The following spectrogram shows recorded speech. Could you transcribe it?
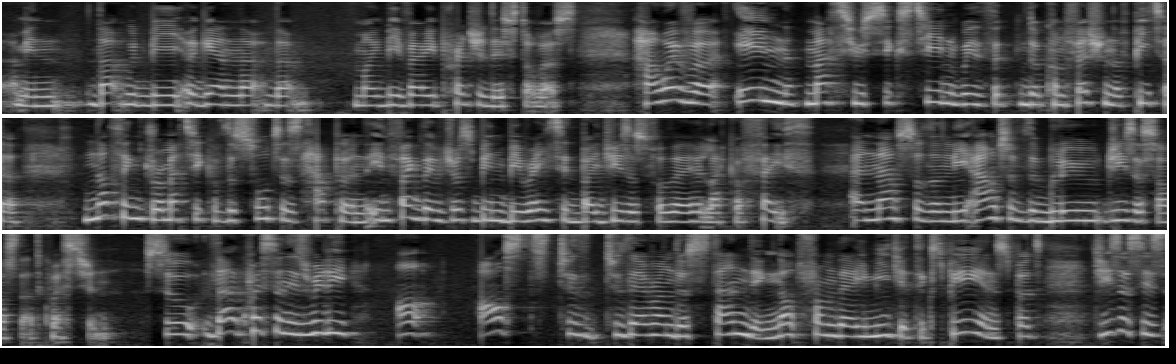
I mean, that would be, again, that, that might be very prejudiced of us. However, in Matthew 16, with the, the, confession of Peter, nothing dramatic of the sort has happened. In fact, they've just been berated by Jesus for their lack of faith. And now, suddenly, out of the blue, Jesus asked that question. So, that question is really asked to, to their understanding, not from their immediate experience, but Jesus is,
